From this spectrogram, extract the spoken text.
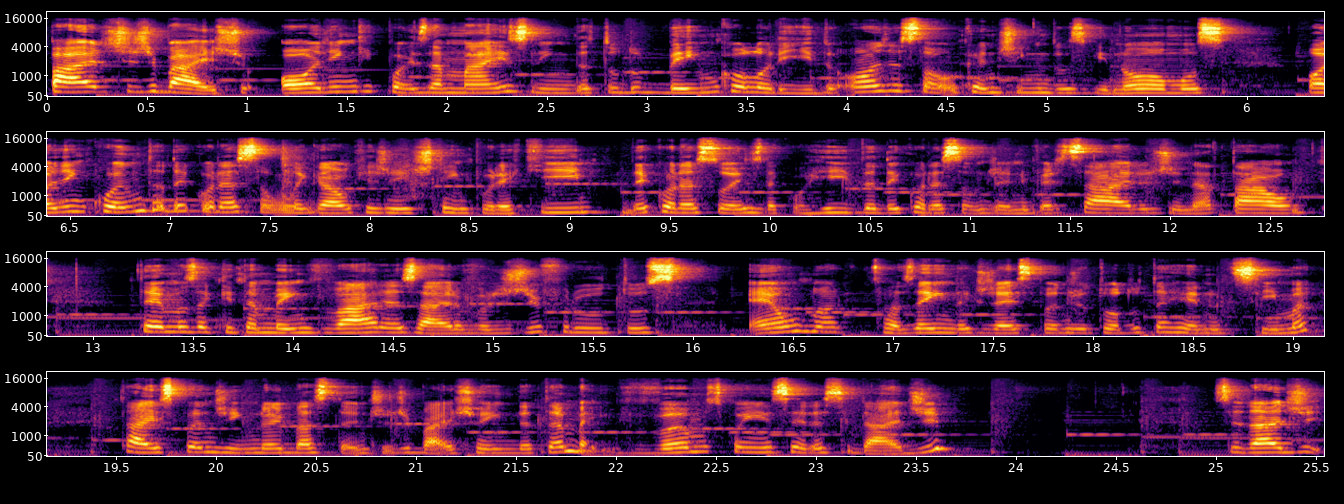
Parte de baixo, olhem que coisa mais linda, tudo bem colorido. Olha só o cantinho dos gnomos. Olhem quanta decoração legal que a gente tem por aqui. Decorações da corrida, decoração de aniversário, de Natal. Temos aqui também várias árvores de frutos. É uma fazenda que já expandiu todo o terreno de cima tá expandindo aí bastante de baixo ainda também. Vamos conhecer a cidade. Cidade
